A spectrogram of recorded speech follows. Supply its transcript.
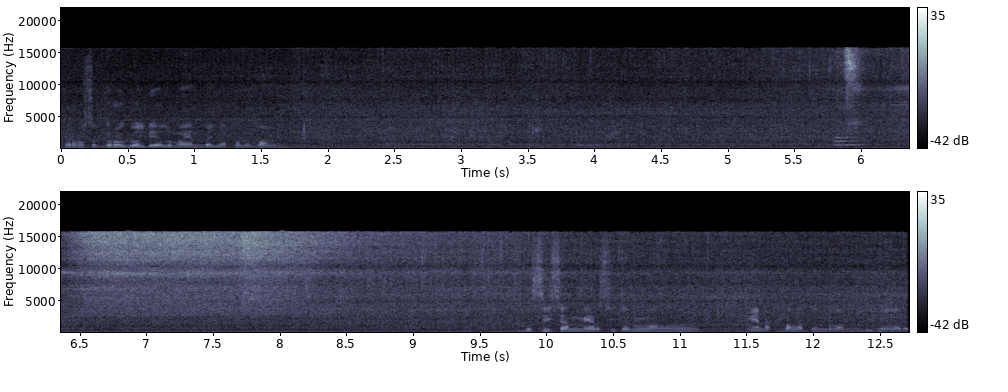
Kan masuk Grogol dia lumayan banyak penumpangnya. Besisan Mercy itu memang enak banget teman-teman didengar.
